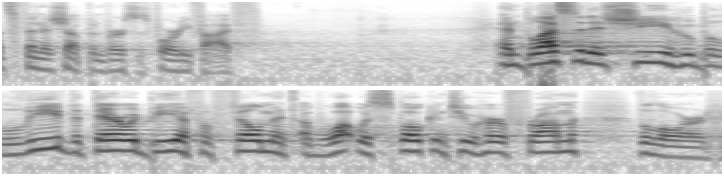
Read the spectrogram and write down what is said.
Let's finish up in verses 45. And blessed is she who believed that there would be a fulfillment of what was spoken to her from the Lord.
